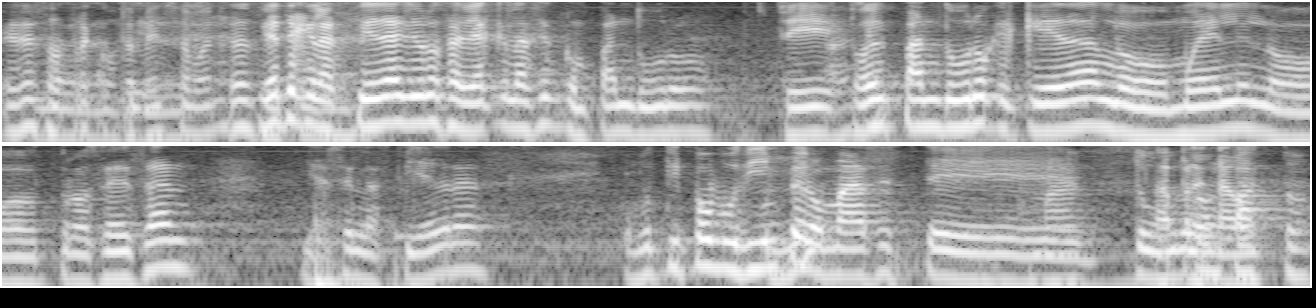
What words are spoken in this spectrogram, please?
Esa es otra cosa. Sí Fíjate que las piedras yo no sabía que lo hacen con pan duro. Sí. Todo el pan duro que queda lo muelen, lo procesan y hacen las piedras. Como un tipo budín, pero más este Más duro, compacto.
